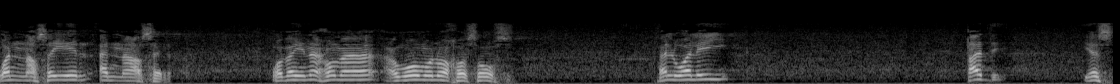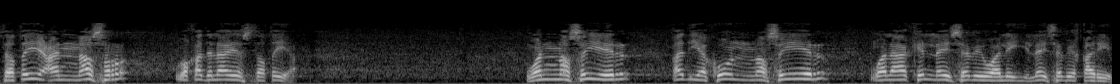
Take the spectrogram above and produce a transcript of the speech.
والنصير الناصر. وبينهما عموم وخصوص. فالولي قد يستطيع النصر وقد لا يستطيع. والنصير قد يكون نصير ولكن ليس بولي ليس بقريب.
